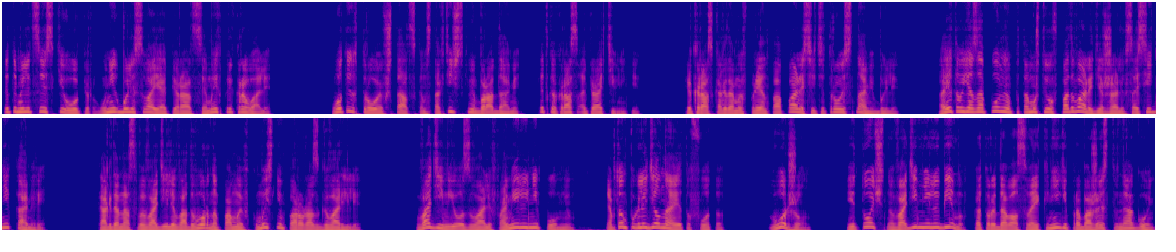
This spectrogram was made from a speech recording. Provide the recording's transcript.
Это милицейский опер, у них были свои операции, мы их прикрывали. Вот их трое в штатском, с тактическими бородами, это как раз оперативники. Как раз когда мы в плен попались, эти трое с нами были. А этого я запомнил, потому что его в подвале держали, в соседней камере. Когда нас выводили во двор на помывку, мы с ним пару раз говорили. Вадим его звали, фамилию не помню. Я потом поглядел на это фото. Вот же он. И точно, Вадим Нелюбимов, который давал свои книги про божественный огонь.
